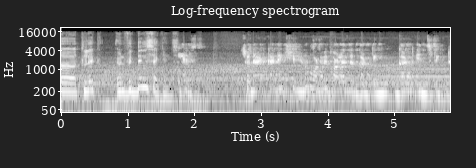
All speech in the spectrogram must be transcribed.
uh, click in within seconds. Yes. So that connection, you know, what we call as the gut, in, gut instinct.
